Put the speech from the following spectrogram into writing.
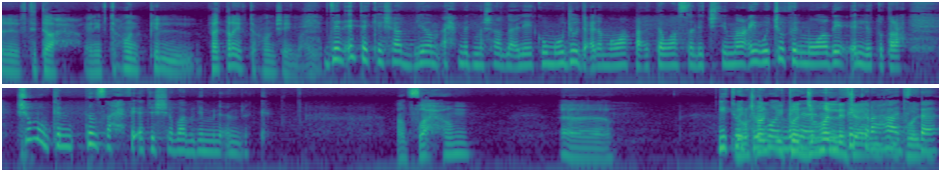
الافتتاح. يعني يفتحون كل فترة يفتحون شيء معين. زين انت كشاب اليوم أحمد ما شاء الله عليك وموجود على مواقع التواصل الاجتماعي وتشوف المواضيع اللي تطرح شو ممكن تنصح فئة الشباب اللي من عمرك؟ أنصحهم آه يتوجهون يتوجهون مثلاً لجا- فكرة هادفة.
